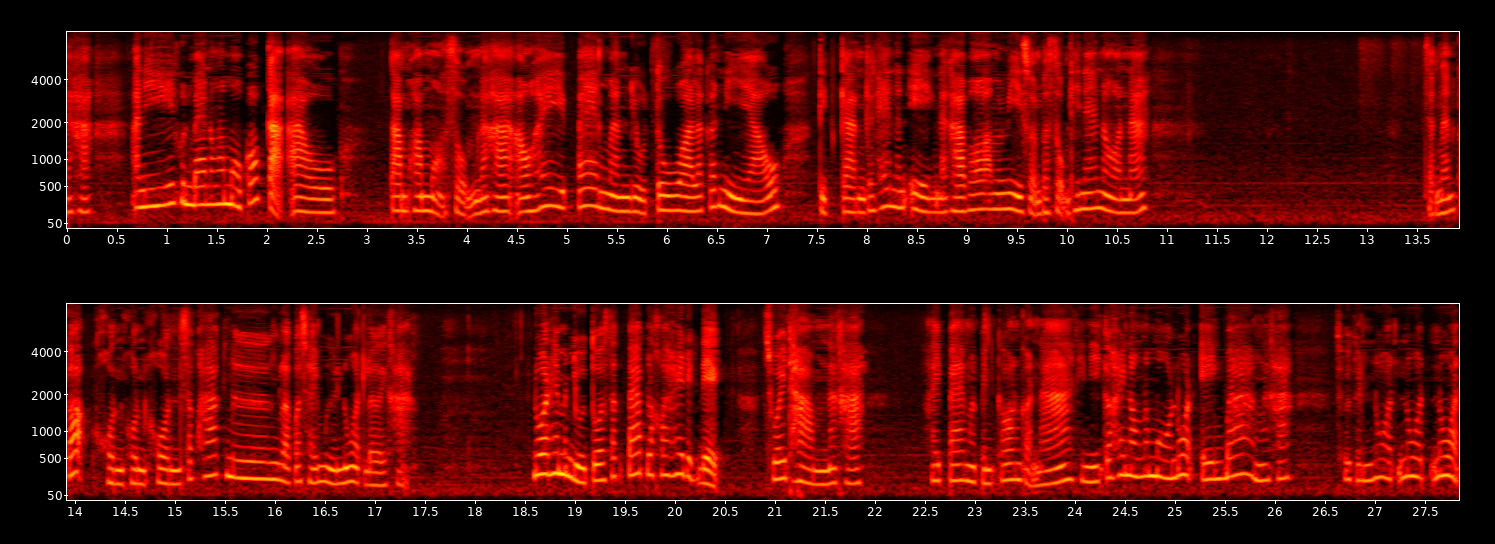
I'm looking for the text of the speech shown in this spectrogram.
นะคะ อันนี้คุณแม่น้องนโมก็กะเอา ตามความเหมาะสมนะคะ เอาให้แป้งมันอยู่ตัวแล้วก็เหนียวติดกันก็แค่นั้นเองนะคะ เพราะว่าไม่มีส่วนผสมที่แน่นอนนะ จากนั้นก็คนคนคนสักพักหนึ่งเราก็ใช้มือนวดเลยค่ะ นวดให้มันอยู่ตัวสักแป๊บแล้วค่อยให้เด็กๆ ช่วยทำนะคะ ให้แป้งมันเป็นก้อนก่อนนะ ทีนี้ก็ให้น้องนโมนวดเองบ้างนะคะ ช่วยกันนวดนวดนวด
